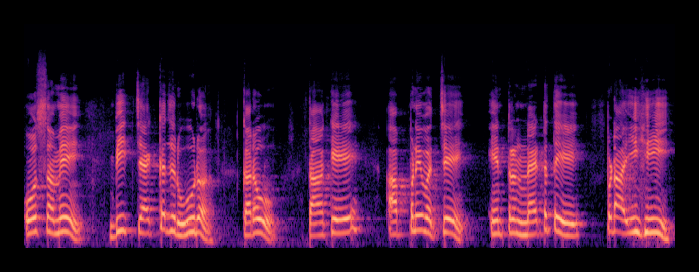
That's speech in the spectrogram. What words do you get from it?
ਉਸ ਸਮੇਂ ਵੀ ਚੈੱਕ ਜ਼ਰੂਰ ਕਰੋ ਤਾਂ ਕਿ ਆਪਣੇ ਬੱਚੇ ਇੰਟਰਨੈਟ ਤੇ ਪੜ੍ਹਾਈ ਹੀ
